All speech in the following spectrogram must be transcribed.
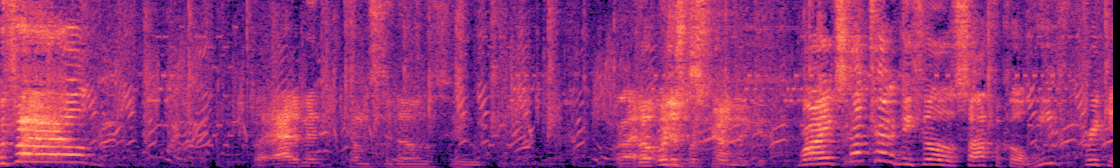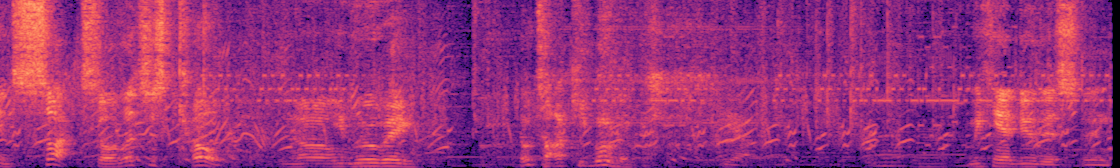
We failed. But adamant comes to those who. Right. But we're We're just just trying to get. Ryan, stop trying to be philosophical. We freaking suck. So let's just go. No. Keep moving. Don't talk, keep moving. Yeah. We can't do this in, in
